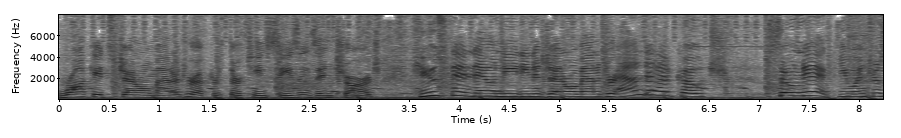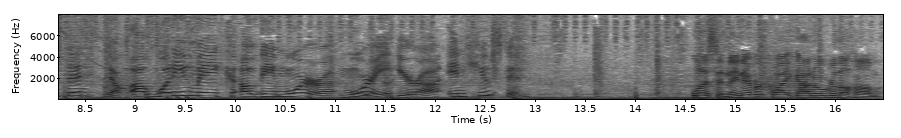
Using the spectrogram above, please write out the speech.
Rockets general manager after 13 seasons in charge. Houston now needing a general manager and a head coach. So, Nick, you interested? No. Uh, what do you make of the Morey era in Houston? Listen, they never quite got over the hump.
